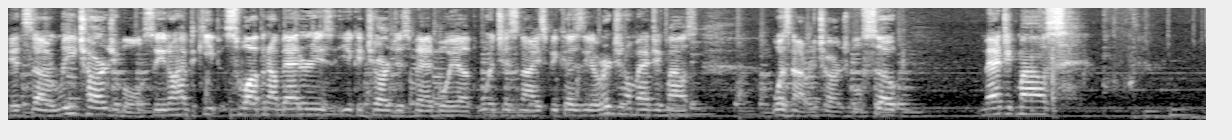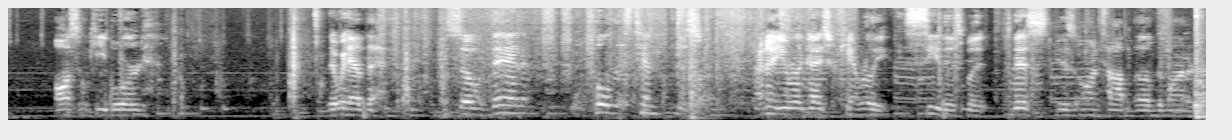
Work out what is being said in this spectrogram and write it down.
it's uh, rechargeable, so you don't have to keep swapping out batteries. You can charge this bad boy up, which is nice because the original Magic Mouse was not rechargeable. So, Magic Mouse, awesome keyboard. There we have that. So then, we'll pull this 10, this, I know you guys can't really see this, but this is on top of the monitor.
